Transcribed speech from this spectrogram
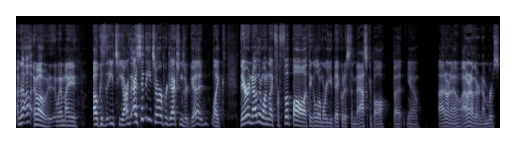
I'm not, oh, am I? Oh, because the ETR. I said the ETR projections are good. Like they're another one. Like for football, I think a little more ubiquitous than basketball. But you know, I don't know. I don't know their numbers.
